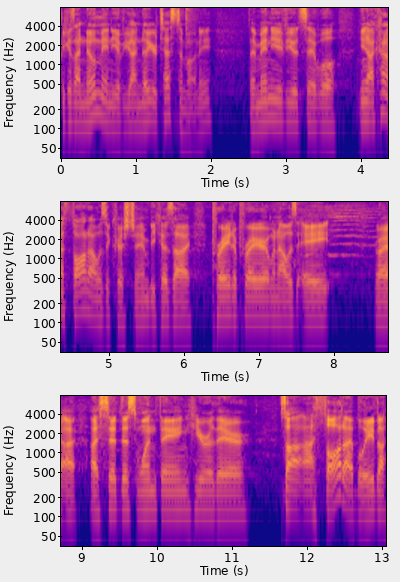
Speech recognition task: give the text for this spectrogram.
Because I know many of you, I know your testimony, that many of you would say, well, you know, I kind of thought I was a Christian because I prayed a prayer when I was eight, right? I, I said this one thing here or there. So I, I thought I believed, I,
